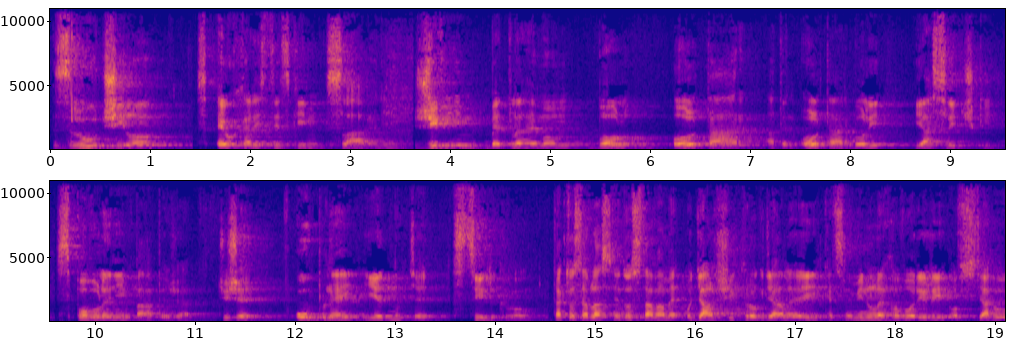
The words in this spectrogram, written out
zlúčilo s eucharistickým slávením. Živým Betlehemom bol oltár a ten oltár boli jasličky s povolením pápeža. Čiže v úplnej jednote s církvou. Takto sa vlastne dostávame o ďalší krok ďalej, keď sme minule hovorili o vzťahu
